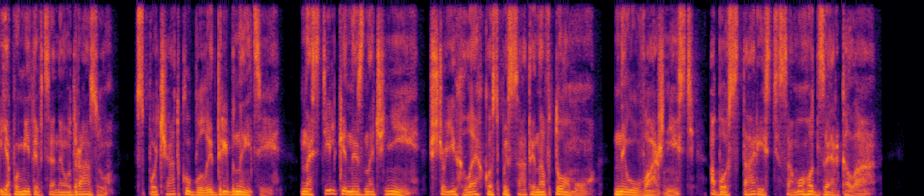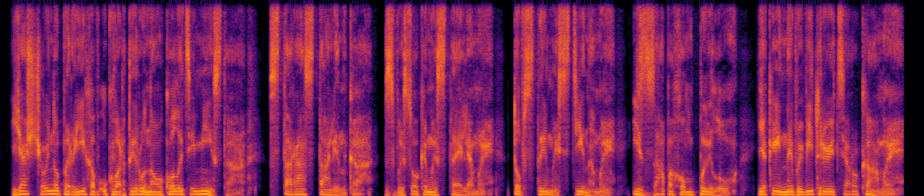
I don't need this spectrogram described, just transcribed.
Я помітив це не одразу. Спочатку були дрібниці, настільки незначні, що їх легко списати на втому, неуважність або старість самого дзеркала. Я щойно переїхав у квартиру на околиці міста, стара сталінка з високими стелями, товстими стінами і запахом пилу, який не вивітрюється роками.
